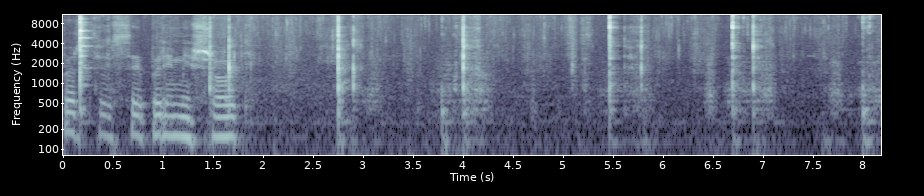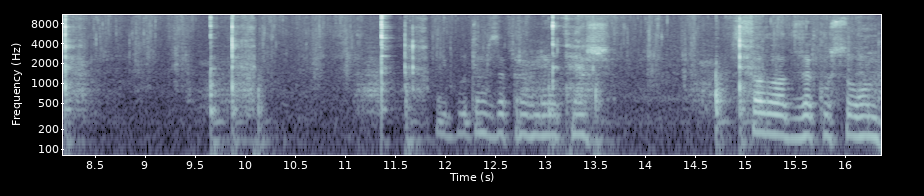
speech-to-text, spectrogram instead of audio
Це все перемішати. І будемо заправляти наш салат закусон.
